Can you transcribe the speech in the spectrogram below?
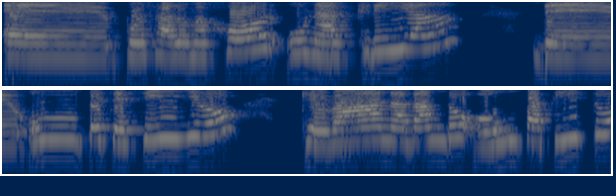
eh, pues a lo mejor una cría de un pececillo que va nadando o un patito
